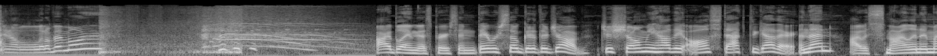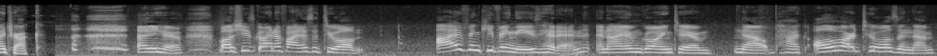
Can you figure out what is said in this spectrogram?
and a little bit more. I blame this person. They were so good at their job, just showing me how they all stacked together. And then I was smiling in my truck. Anywho, while she's going to find us a tool, I've been keeping these hidden and I am going to now pack all of our tools in them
